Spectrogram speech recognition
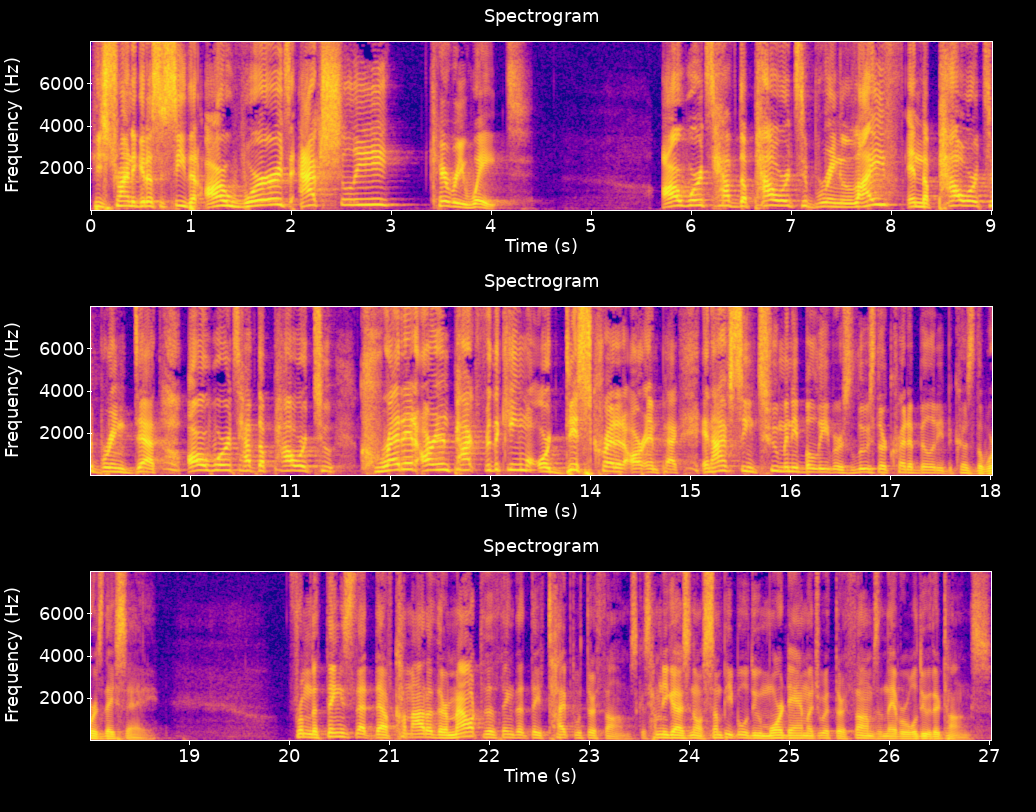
He's trying to get us to see that our words actually carry weight. Our words have the power to bring life and the power to bring death. Our words have the power to credit our impact for the kingdom or discredit our impact. And I've seen too many believers lose their credibility because of the words they say. From the things that have come out of their mouth to the thing that they've typed with their thumbs. Because how many of you guys know some people will do more damage with their thumbs than they ever will do with their tongues?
